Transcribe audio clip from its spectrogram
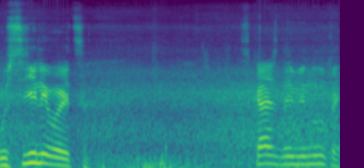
Усиливается с каждой минутой.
